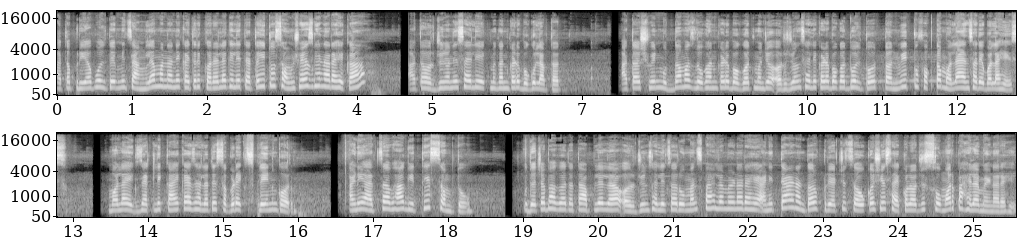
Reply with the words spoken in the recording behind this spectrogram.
आता प्रिया बोलते मी चांगल्या मनाने काहीतरी करायला गेले त्यातही तो संशयच घेणार आहे का? आता अर्जुन आणि सायली एकमेकांकडे बघू लागतात. आता अश्विन मुद्दामच दोघांकडे बघत म्हणजे अर्जुन सायलीकडे बघत बोलतो तन्वी तू फक्त मला ॲन्सरेबल आहेस. मला एक्झॅक्टली काय काय झालं ते सगळं एक्सप्लेन कर. आणि आजचा भाग इथेच संपतो. उद्याच्या भागात आता आपल्याला अर्जुन सालीचा रोमांस पाहायला मिळणार आहे आणि त्यानंतर प्रियाची चौकशी सायकोलॉजी समोर पाहायला मिळणार आहे.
